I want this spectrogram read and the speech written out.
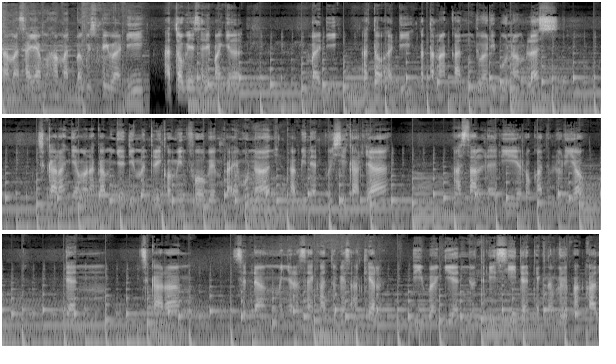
Nama saya Muhammad Bagus Pribadi, atau biasa dipanggil Badi atau Adi, peternakan 2016 sekarang diamanahkan menjadi Menteri Kominfo BMKM Unan, Kabinet Puisi Karya, asal dari Rokan Hulu Riau, dan sekarang sedang menyelesaikan tugas akhir di bagian nutrisi dan teknologi pakan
